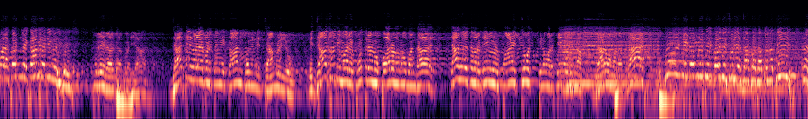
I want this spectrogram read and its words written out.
કરી કટને મારા ગઢને કાંગરે નીકળી દઈશ. અરે રાજા ભડિયાર જાતિ વાળા પણ તમે કાન ખોલીને સાંભળી લો કે જ્યાં સુધી મારે પુત્રનું પારણ ન બંધાય ત્યાં સુધી તમારે બેંગ્લોર પાણી ચોચ કે તમારા બેંગ્લોરના ઝાડવા મારા ત્રાસ. ફૂલની ડમરીથી કોઈ સૂર્ય ઝાંખો થતો નથી અને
